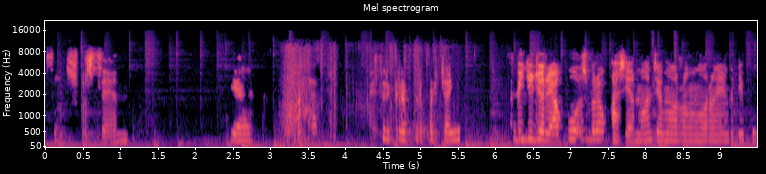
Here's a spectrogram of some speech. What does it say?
100%. Ya. Mr. Crab terpercaya. Tapi jujur ya aku sebenarnya kasihan banget sih sama orang-orang yang ketipu.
